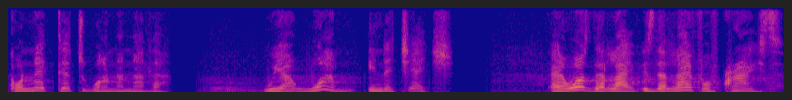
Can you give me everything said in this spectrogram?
connected to one another. We are one in the church. And what's the life? It's the life of Christ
